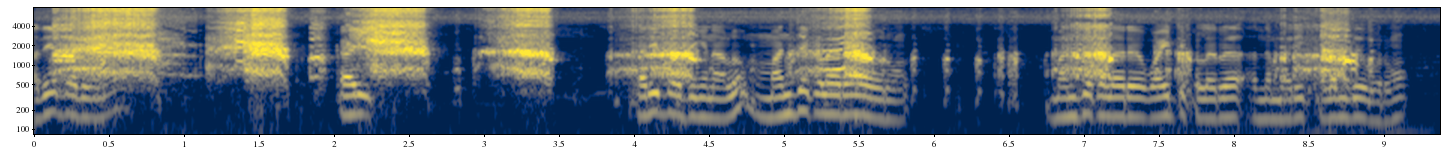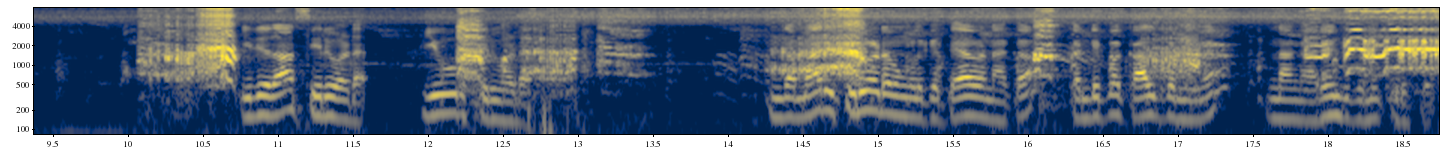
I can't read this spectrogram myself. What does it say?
அதே பார்த்தீங்கன்னா கறி. கறி பார்த்தீங்கன்னாலும் மஞ்சள் கலராக வரும். மஞ்சள் கலரு ஒயிட் கலரு அந்த மாதிரி கலந்து வரும். இதுதான் சிறுவடை. பியூர் சிறுவடை. இந்த மாதிரி சிறுவடை உங்களுக்கு தேவைனாக்கா கண்டிப்பாக கால் பண்ணுங்கள் நாங்கள் அரேஞ்ச் பண்ணி கொடுப்போம்.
